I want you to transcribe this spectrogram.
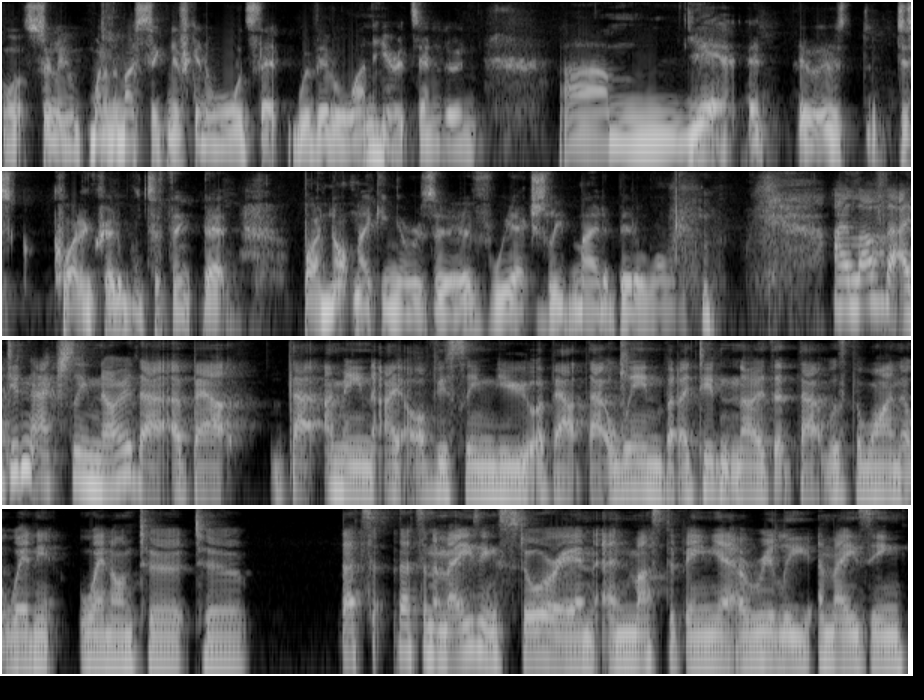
or certainly one of the most significant awards that we've ever won here at Xanadu. And um, yeah, it, it, was just quite incredible to think that by not making a reserve, we actually made a better wine. I love that. I didn't actually know that about that. I mean, I obviously knew about that win, but I didn't know that that was the wine that went went on to to. That's that's an amazing story, and and must have been yeah a really amazing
